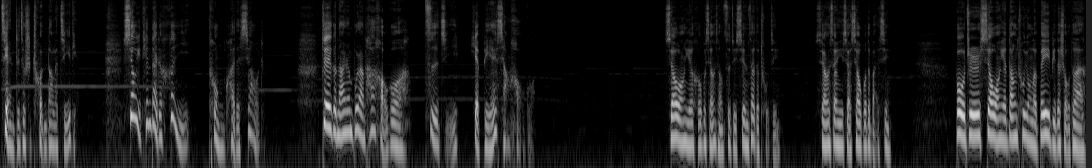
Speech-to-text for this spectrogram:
简直就是蠢到了极点。萧雨天带着恨意，痛快的笑着。这个男人不让他好过，自己也别想好过。萧王爷何不想想自己现在的处境，想象一下萧国的百姓。不知萧王爷当初用了卑鄙的手段，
